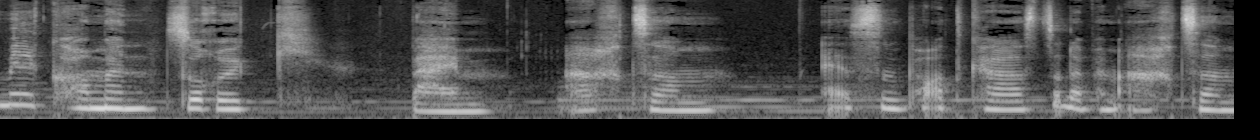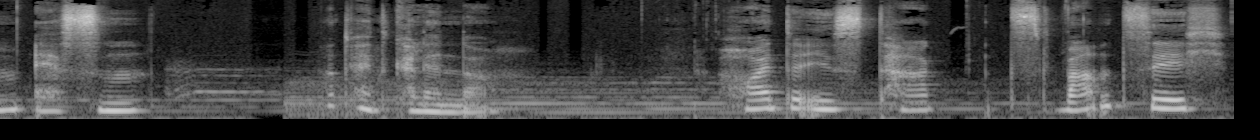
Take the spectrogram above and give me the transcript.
Willkommen zurück beim Achtsam Essen Podcast oder beim Achtsam Essen Adventkalender. Heute ist Tag 20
